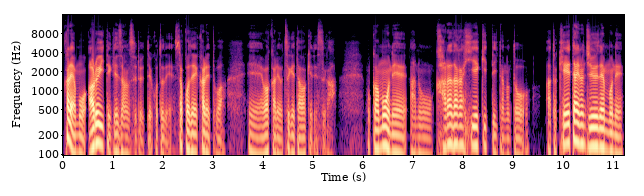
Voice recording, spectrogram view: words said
彼はもう歩いて下山するということでそこで彼とは、えー別れを告げたわけですが僕はもうねあの体が冷え切っていたのとあと携帯の充電もね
